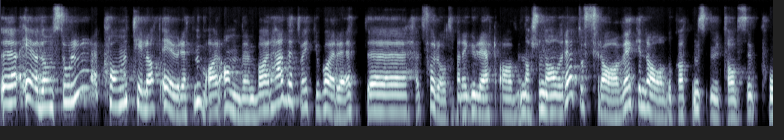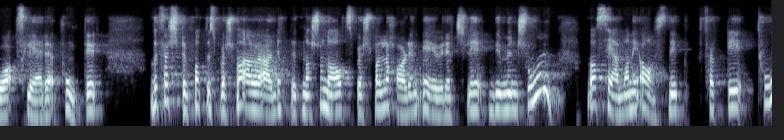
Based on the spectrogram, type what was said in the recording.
EU-domstolen kom til at EU-retten var anvendbar her. Dette var ikke bare et, et, forhold som er regulert av nasjonal rett, og fravek generaladvokatens uttalelser på flere punkter. Det første måte spørsmålet er er dette et nasjonalt spørsmål eller har det en EU-rettslig dimensjon. Da ser man i avsnitt 42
